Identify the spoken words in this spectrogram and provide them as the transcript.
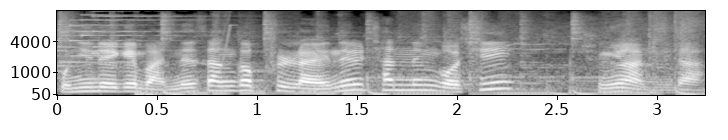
본인에게 맞는 쌍꺼풀 라인을 찾는 것이 중요합니다.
